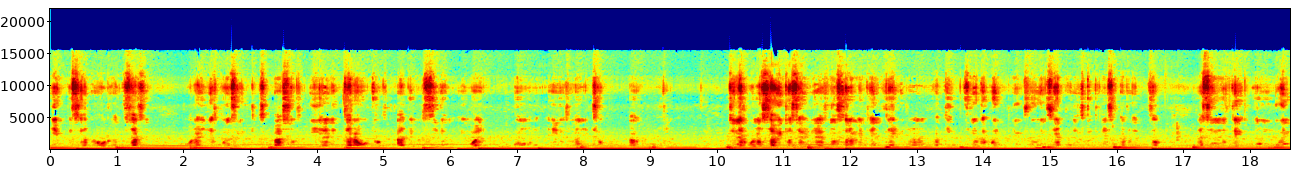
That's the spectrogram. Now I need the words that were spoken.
y empezar a organizarse. Por ellos pueden seguir tus pasos y alentar a otros a que sigan igual como ellos lo han hecho. Tener buenos hábitos y habilidades no solamente te ayudarán a ti, sino que pueden influenciar a los que tienes alrededor, haciéndote un buen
